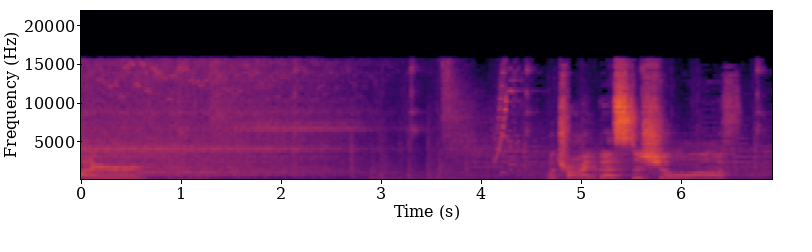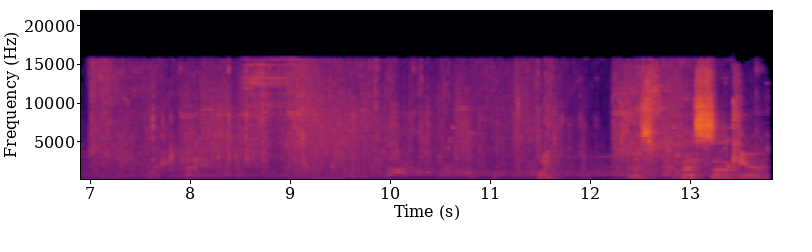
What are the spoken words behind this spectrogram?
Water. Try my best to show off. Like, as best as I can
